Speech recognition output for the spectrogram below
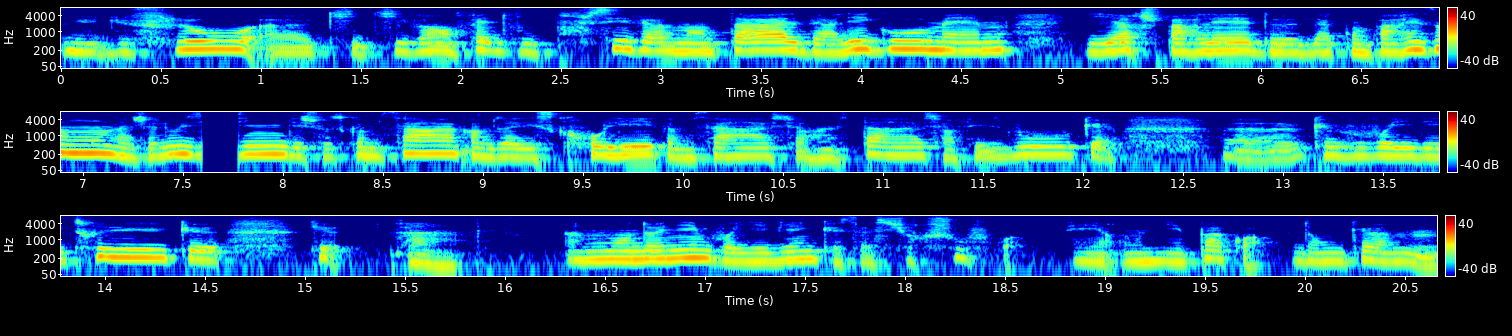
du, flow euh, qui, va en fait vous pousser vers le mental, vers l'ego même. Hier, je parlais de, la comparaison, de la jalousie, des choses comme ça, quand vous allez scroller comme ça sur Insta, sur Facebook, euh, que vous voyez des trucs, que, enfin, à un moment donné, vous voyez bien que ça surchauffe, quoi. Et on n'y est pas, quoi. Donc, euh,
